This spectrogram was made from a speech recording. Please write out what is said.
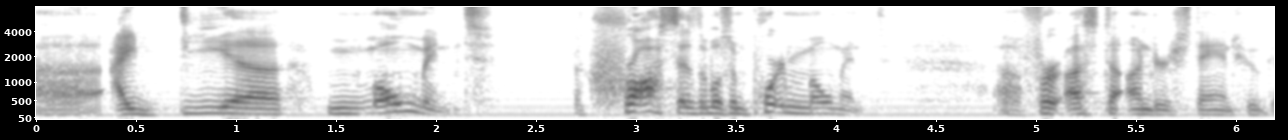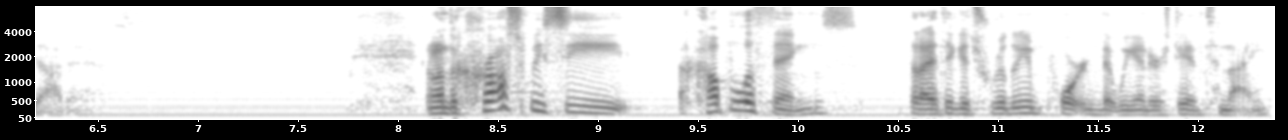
uh, idea, moment. The cross is the most important moment uh, for us to understand who God is. And on the cross, we see a couple of things that I think it's really important that we understand tonight.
